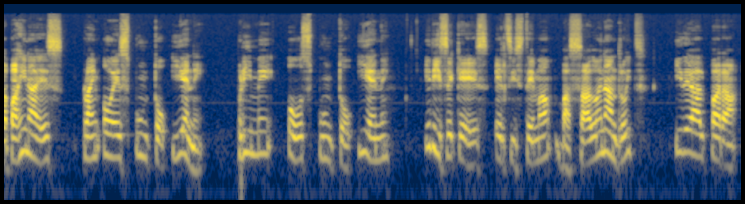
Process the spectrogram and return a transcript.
la página es primeos.in, primeos.in, y dice que es el sistema basado en Android, ideal para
